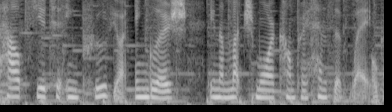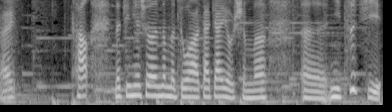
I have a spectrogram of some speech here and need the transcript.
helps you to improve your English in a much more comprehensive way, Okay. 好，那今天说了那么多啊，大家有什么呃你自己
